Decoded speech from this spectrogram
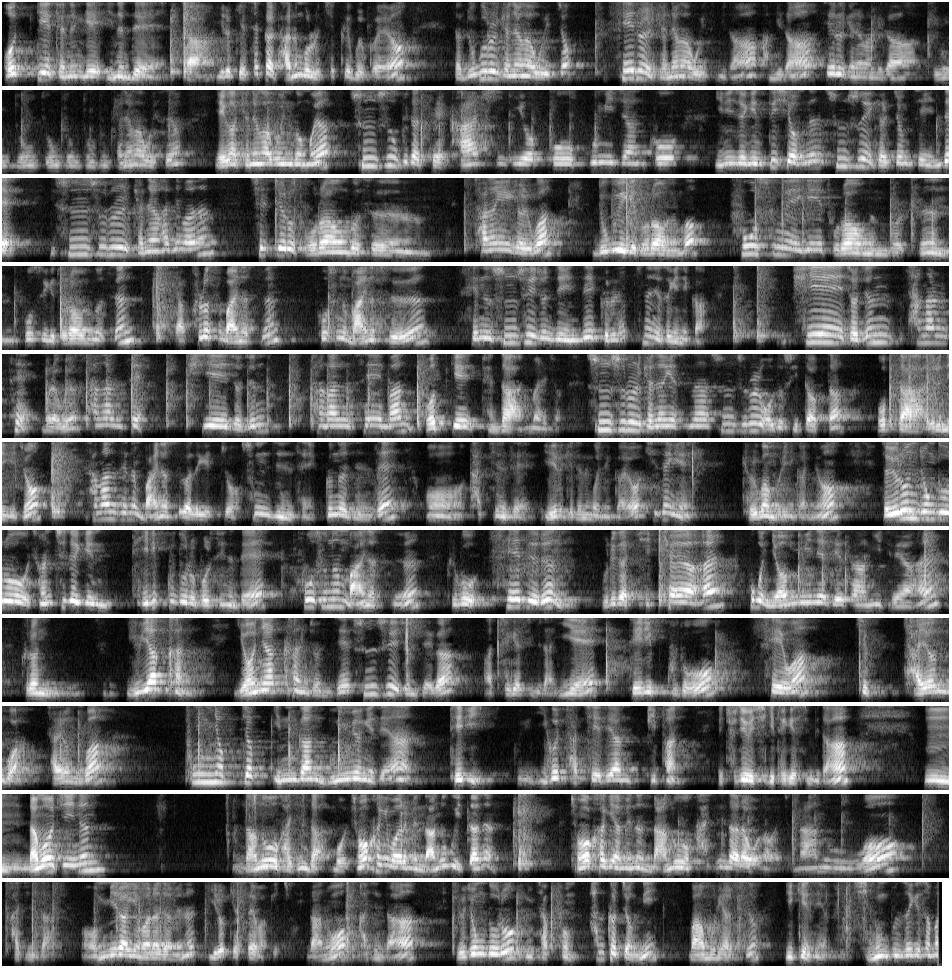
얻게 되는 게 있는데 자, 이렇게 색깔 다른 걸로 체크해 볼 거예요. 자, 누구를 겨냥하고 있죠? 새를 겨냥하고 있습니다. 갑니다. 새를 겨냥합니다. 둥둥둥둥둥둥 겨냥하고 있어요. 얘가 겨냥하고 있는 건 뭐야? 순수 부자체, 가식이 없고 꾸미지 않고 인위적인 뜻이 없는 순수의 결정체인데 이 순수를 겨냥하지만은 실제로 돌아온 것은 사냥의 결과 누구에게 돌아오는 거? 포수에게 돌아오는 것은 포수에게 돌아오는 것은 자 플러스 마이너스 포수는 마이너스 새는 순수의 존재인데 그를 해치는 녀석이니까 피에 젖은 상한 새 뭐라고요? 상한 새 피에 젖은 상한 새만 얻게 된다 이 말이죠. 순수를 겨냥했으나 순수를 얻을 수 있다 없다? 없다 이런 얘기죠. 상한 새는 마이너스가 되겠죠. 숨진 새, 끊어진 새, 어, 다친 새 이렇게 되는 거니까요. 희생의 결과물이니까요. 자 이런 정도로 전체적인 대립 구도를 볼 수 있는데 포수는 마이너스 그리고 새들은 우리가 지켜야 할 혹은 연민의 대상이 돼야 할 그런 유약한 연약한 존재, 순수의 존재가 아, 되겠습니다. 이에 대립 구도 새와 즉 자연과 자연과 폭력적 인간 문명에 대한 대비 그리고 이것 자체에 대한 비판 주제 의식이 되겠습니다. 음, 나머지는 나누어 가진다. 뭐 정확하게 말하면 나누고 있다는 정확하게 하면은 나누어 가진다라고 나와 있죠. 나누어 가진다. 어, 엄밀하게 말하자면은 이렇게 써야 맞겠죠. 나누어 가진다. 이 정도로 이 작품 한 컷 정리 마무리할 수 있겠네요. 지문 분석에서만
